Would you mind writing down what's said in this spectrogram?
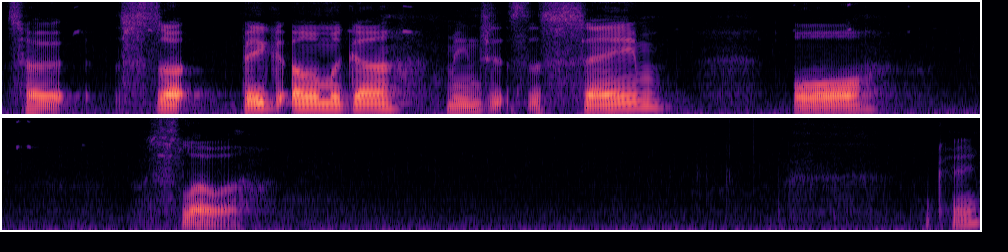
So, so big omega means it's the same or slower. Okay?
